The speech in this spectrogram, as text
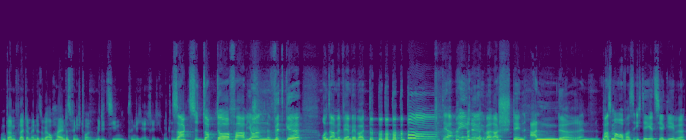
und dann vielleicht am Ende sogar auch heilen, das finde ich toll. Medizin finde ich echt richtig gut. Sagt Dr. Fabian Wittke. Und damit wären wir bei der eine überrascht den anderen. Pass mal auf, was ich dir jetzt hier gebe.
